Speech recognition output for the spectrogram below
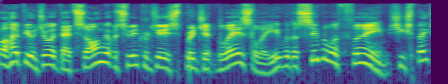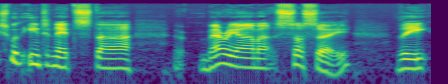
Well, I hope you enjoyed that song. That was to introduce Bridgett Leslie with a similar theme. She speaks with internet star Mariama Sossey, the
